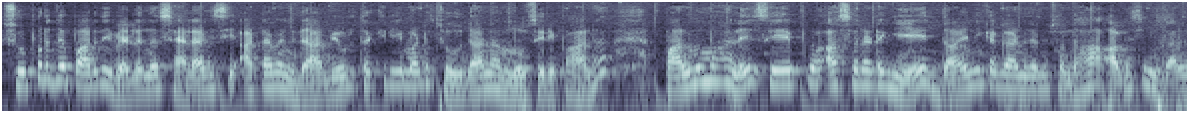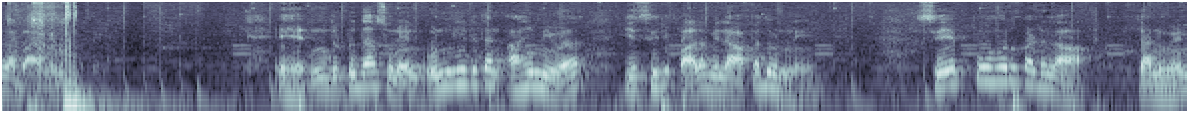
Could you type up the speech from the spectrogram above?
සුපුරුදු පරිදි වෙළඳ සැල 28 වෙනිදා විවෘත කිරීමට සූදානම් වූ සිරිපාල පළමු මහලේ සේපුව අසලට ගියේ දෛනික ගනුදෙනු සඳහා අවසි මුදල් ලබාගෙන එහෙත් දුටු දසුනෙන් උන්හිරිතන් අහිමිව යෙසිරිපාල විලාප දුන්නේ. සේප්පුව හොරු කඩලා යනුවෙන්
